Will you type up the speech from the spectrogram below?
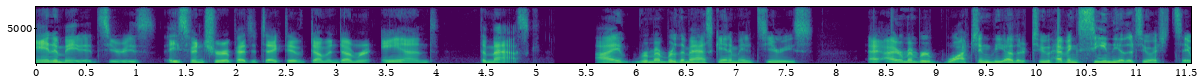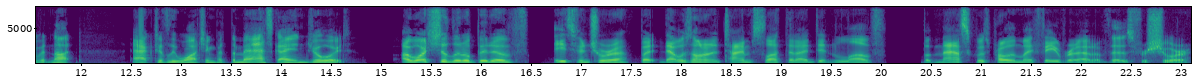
animated series: Ace Ventura, Pet Detective, Dumb and Dumber, and The Mask. I remember the Mask animated series. I, I remember watching the other two, having seen the other two, I should say, but not actively watching. But the Mask, I enjoyed. I watched a little bit of Ace Ventura, but that was on a time slot that I didn't love. But Mask was probably my favorite out of those for sure.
